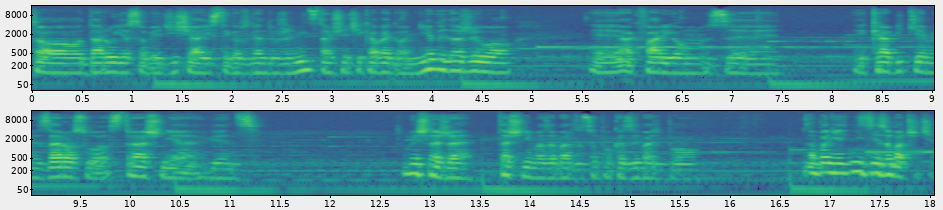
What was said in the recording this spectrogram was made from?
to daruję sobie dzisiaj z tego względu, że nic tam się ciekawego nie wydarzyło. E, akwarium z y, krabikiem zarosło strasznie, więc myślę, że też nie ma za bardzo co pokazywać, bo no bo nie, nic nie zobaczycie.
